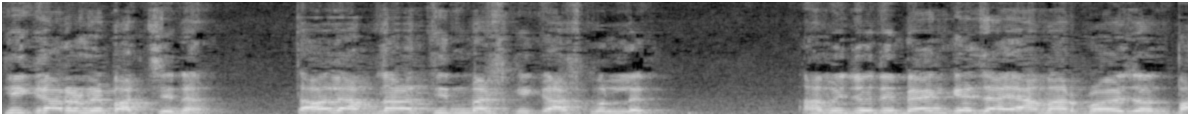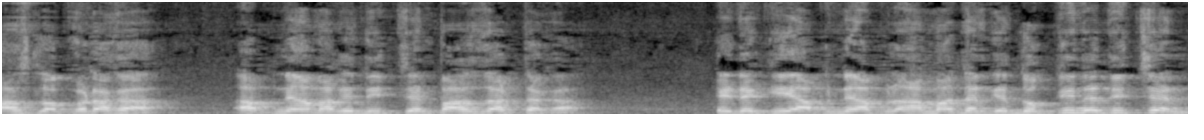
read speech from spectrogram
কি কারণে পাচ্ছি না? তাহলে আপনারা তিন মাস কি কাজ করলেন? আমি যদি ব্যাংকে যাই, আমার প্রয়োজন পাঁচ লক্ষ টাকা। আপনি আমাকে দিচ্ছেন পাঁচ হাজার টাকা। এটা কি আপনি আমাদেরকে দক্ষিণে দিচ্ছেন?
